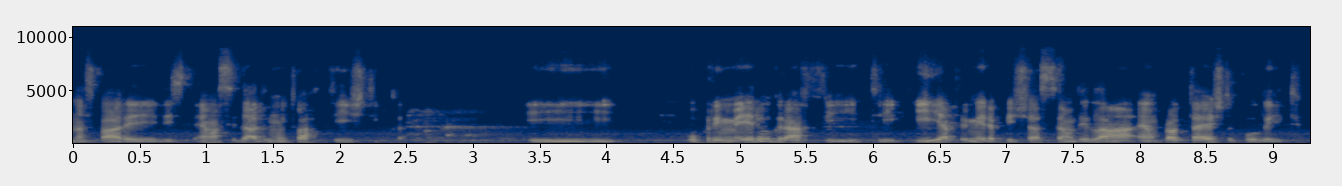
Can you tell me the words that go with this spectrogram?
nas paredes. É uma cidade muito artística. E o primeiro grafite e a primeira pichação de lá é um protesto político.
